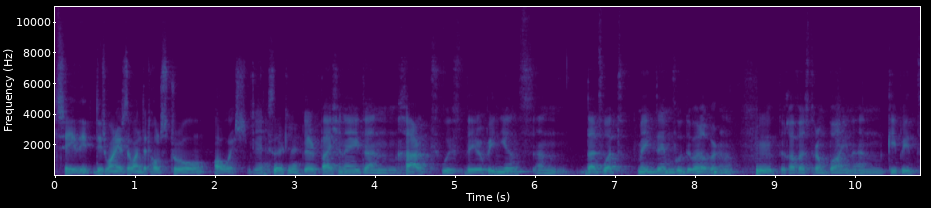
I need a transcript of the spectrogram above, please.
say that this one is the one that holds true always. Yeah. Exactly. They're passionate and hard with their opinions, and that's what makes them good developer. No? To have a strong point and keep it,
